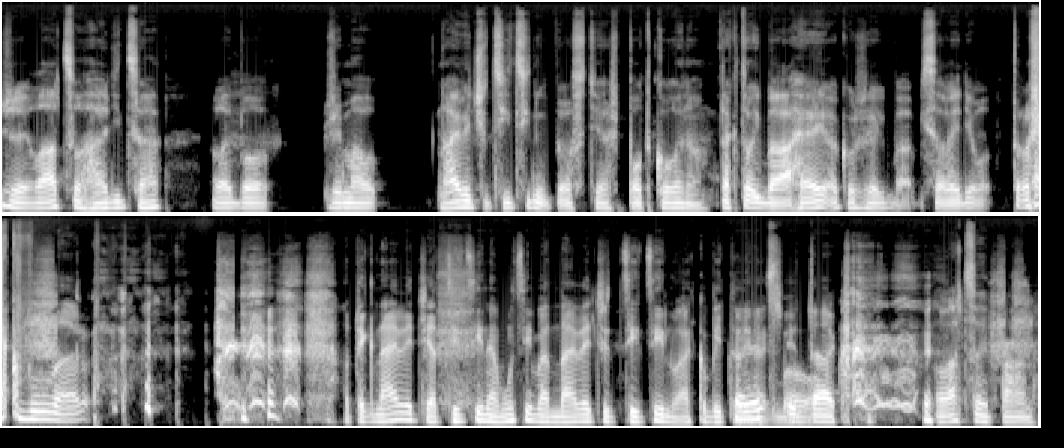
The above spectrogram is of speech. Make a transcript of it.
že Láco hadica, lebo že mal najväčšiu cicinu proste až pod kolena. Tak to iba, hej, akože iba by sa vedelo trošku bulvár. A tak najväčšia cicina musí mať najväčšiu cicinu, ako by to inak bolo. tak. Laco je pán.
